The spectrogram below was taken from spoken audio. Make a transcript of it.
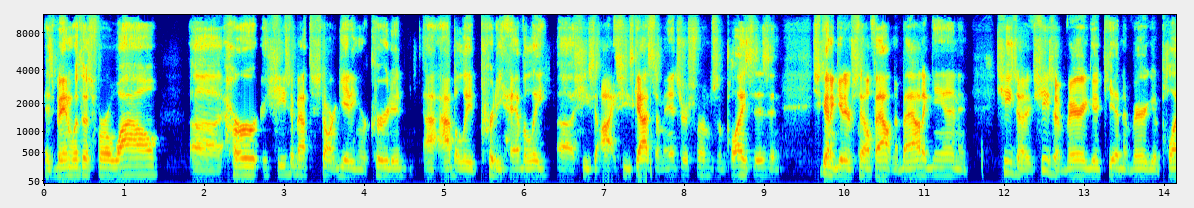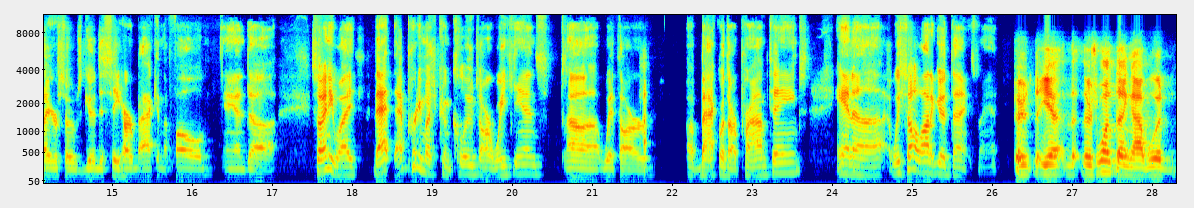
has been with us for a while. Uh, her she's about to start getting recruited, I, I believe, pretty heavily. Uh, she's she's got some interest from some places, and she's going to get herself out and about again. And she's a she's a very good kid and a very good player. So it was good to see her back in the fold. And uh, so anyway, that that pretty much concludes our weekends uh, with our uh, back with our prime teams, and uh, we saw a lot of good things, man. Yeah, there's one thing I would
